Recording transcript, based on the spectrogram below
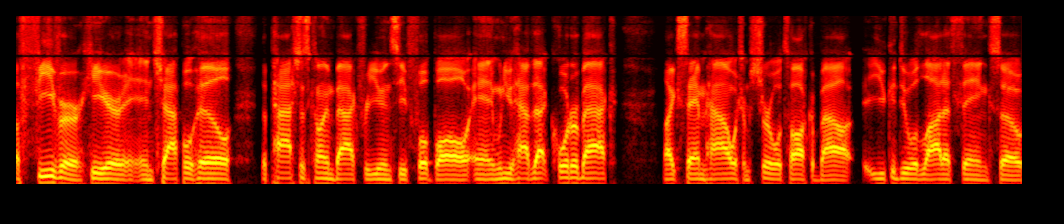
a fever here in Chapel Hill. The passion's coming back for UNC football, and when you have that quarterback like Sam Howell, which I'm sure we'll talk about, you can do a lot of things. So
